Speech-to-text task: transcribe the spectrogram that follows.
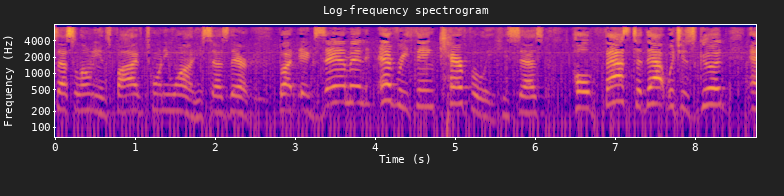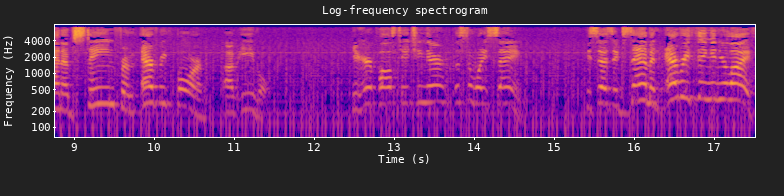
Thessalonians 5:21 he says there, "But examine everything carefully," he says, "hold fast to that which is good and abstain from every form of evil." You hear Paul's teaching there? Listen to what he's saying. He says, "Examine everything in your life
